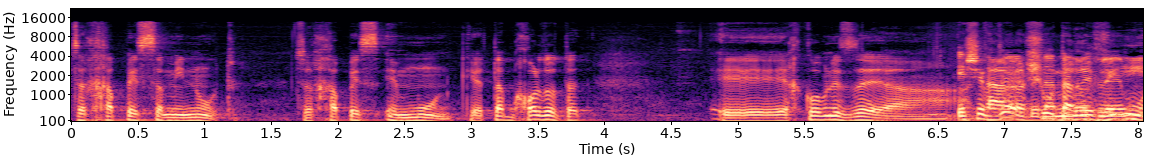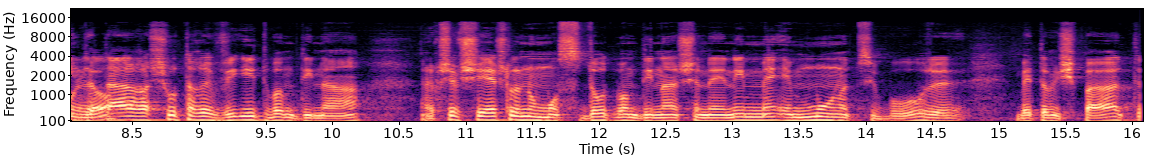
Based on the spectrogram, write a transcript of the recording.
צריך לחפש אמינות, צריך לחפש אמון, כי אתה בכל זאת, איך קוראים לזה? יש הבדל בין אמינות לאמון, לא? אתה הרשות הרביעית במדינה. אני חושב שיש לנו מוסדות במדינה שנהנים מאמון הציבור, בית המשפט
